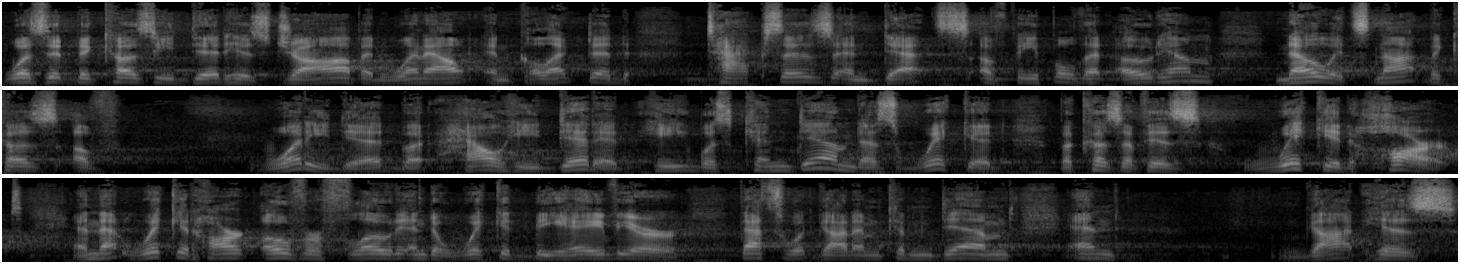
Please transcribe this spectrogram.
Was it because he did his job and went out and collected taxes and debts of people that owed him? No, it's not because of what he did, but how he did it. He was condemned as wicked because of his wicked heart. And that wicked heart overflowed into wicked behavior. That's what got him condemned and got his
